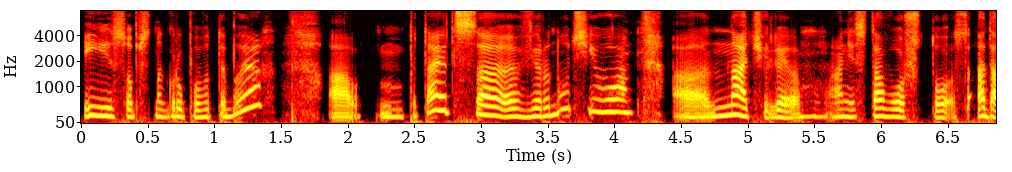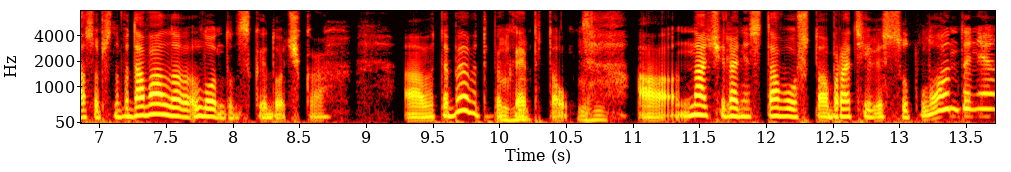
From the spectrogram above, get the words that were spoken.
и, собственно, группа ВТБ а, пытается вернуть его. А, начали они с того, что... А, да, собственно, выдавала лондонская дочка а, ВТБ, ВТБ Мгм. Capital. Мгм. А, начали они с того, что обратились в суд в Лондоне,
